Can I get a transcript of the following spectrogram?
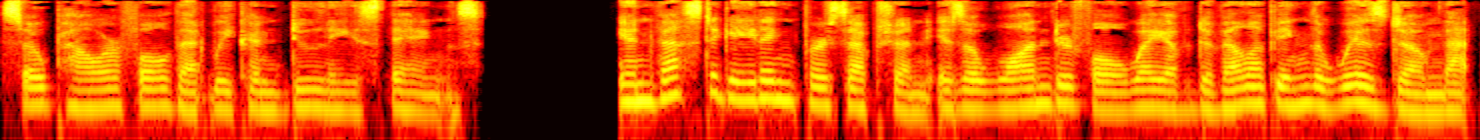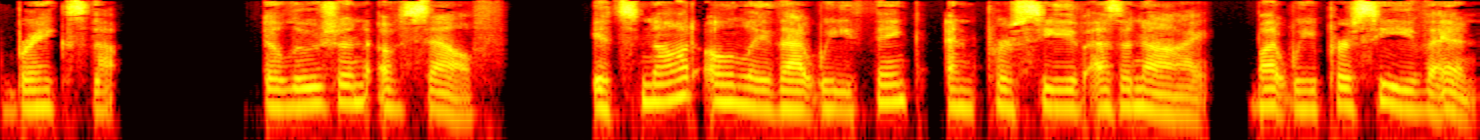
so powerful that we can do these things. Investigating perception is a wonderful way of developing the wisdom that breaks the illusion of self. It's not only that we think and perceive as an I, but we perceive in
